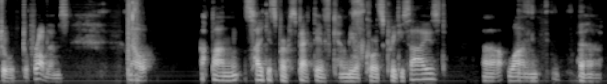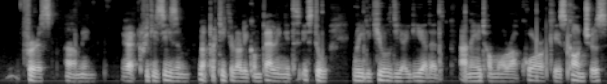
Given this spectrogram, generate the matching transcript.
to, to problems. Now, a panpsychist perspective can be, of course, criticized. Uh, one uh, first, I mean, uh, criticism, not particularly compelling, it is to ridicule the idea that an atom or a quark is conscious,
